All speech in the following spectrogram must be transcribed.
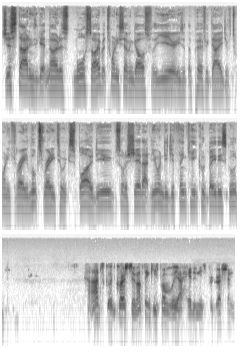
just starting to get noticed more so, but 27 goals for the year. He's at the perfect age of 23, looks ready to explode. Do you sort of share that view and did you think he could be this good? That's a good question. I think he's probably ahead in his progression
